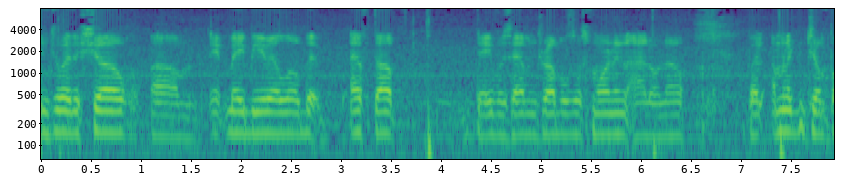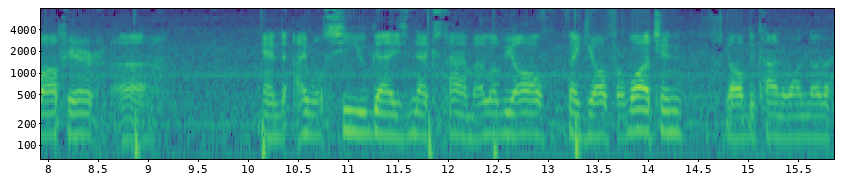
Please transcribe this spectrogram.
enjoy the show. Um, it may be a little bit effed up. Dave was having troubles this morning. I don't know. But I'm going to jump off here. Uh, and I will see you guys next time. I love you all. Thank you all for watching. Y'all be kind to one another.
